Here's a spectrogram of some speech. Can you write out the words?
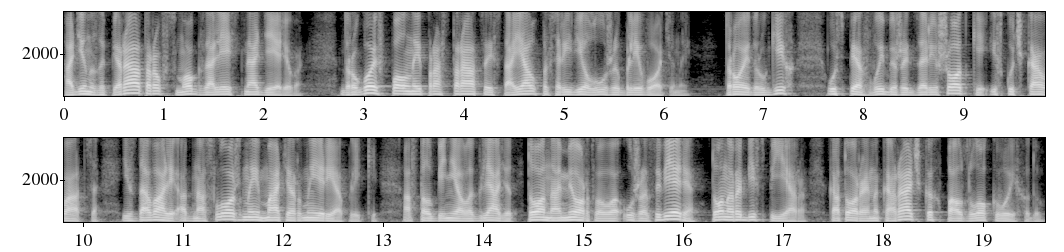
Один из операторов смог залезть на дерево, другой в полной прострации стоял посреди лужи блевотины. Трое других, успев выбежать за решетки и скучковаться, издавали односложные матерные реплики, остолбенело глядя то на мертвого уже зверя, то на Робеспьера, которое на карачках ползло к выходу.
